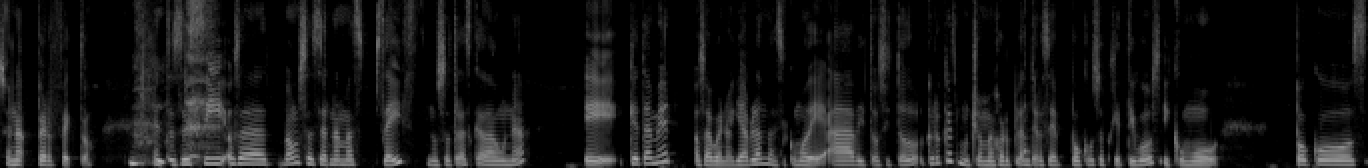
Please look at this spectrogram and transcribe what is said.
Suena perfecto. Entonces sí, o sea, vamos a hacer nada más seis, nosotras cada una. Eh, que también, o sea, bueno, ya hablando así como de hábitos y todo, creo que es mucho mejor plantearse pocos objetivos y como pocos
